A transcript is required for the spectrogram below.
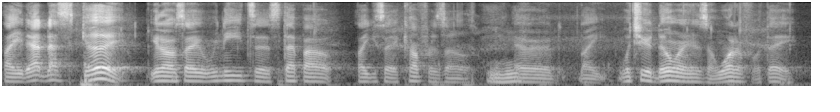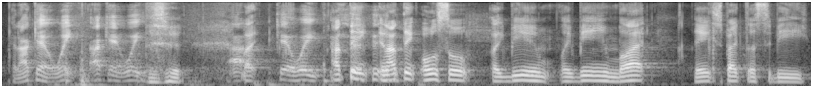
Like that that's good. You know what I'm saying? We need to step out, like you said, comfort zones. Mm-hmm. And like what you're doing is a wonderful thing. And I can't wait. I can't wait. I Like, can't wait. I think, and I think also like being like being black, they expect us to be,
